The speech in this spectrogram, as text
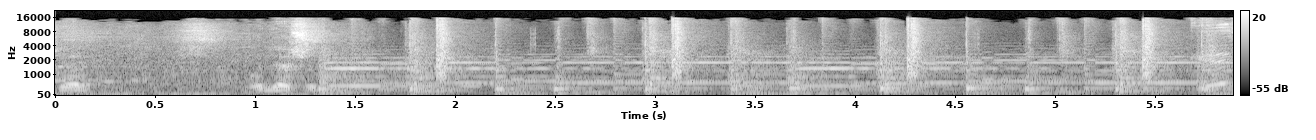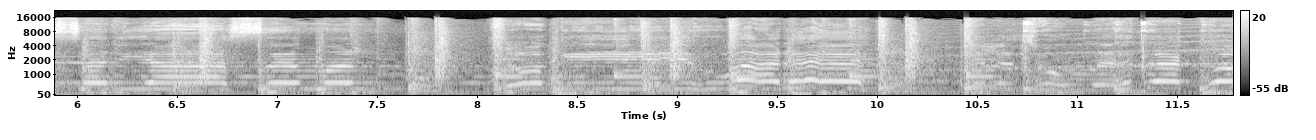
चल हो जा शुरू केसरिया से मन जोगी हुआ रे दिल झूमे देखो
